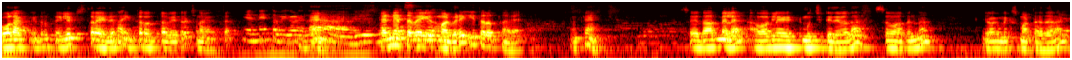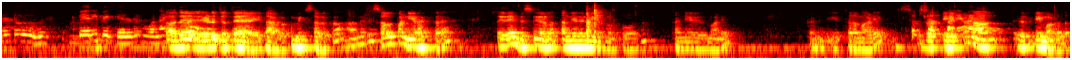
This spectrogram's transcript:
ಗೋಲಾಕ್ ಇದ್ರ ಇಲಿಪ್ಸ್ ತರ ಇದೆಯಲ್ಲ ಈ ತರದ ತವೆ ಇದ್ರೆ ಚೆನ್ನಾಗಿರುತ್ತೆ. ಎಣ್ಣೆ ತವೆಗಳೆಲ್ಲ ಎಣ್ಣೆ ತವೆ ಯೂಸ್ ಮಾಡಬೇಡಿ ಈ ಥರದ ತವೆ. ಓಕೆ ಸೊ ಇದಾದ್ಮೇಲೆ ಅವಾಗಲೇ ಇಟ್ಟು ಮುಚ್ಚಿಟ್ಟಿದ್ದೀವಲ್ಲ ಸೊ ಅದನ್ನ ಇವಾಗ ಮಿಕ್ಸ್ ಮಾಡ್ತಾ ಇದ್ದಾರೆ. ಸೊ ಅದೇ ಎರಡು ಜೊತೆ ಇದಾಗಬೇಕು ಮಿಕ್ಸ್ ಆಗಬೇಕು. ಆಮೇಲೆ ಸ್ವಲ್ಪ ನೀರು ಹಾಕ್ತಾರೆ. ಸೊ ಇದೇನು ಬಿಸಿನೀರಲ್ಲ ತಣ್ಣೀರಲ್ಲಿ ಯೂಸ್ ಮಾಡ್ಕೋಬೋದು. ತಣ್ಣೀರು ಯೂಸ್ ಮಾಡಿ. ಈ ಥರ ಮಾಡಿ ರೊಟ್ಟಿ ರೆಡಿ ಮಾಡೋದು.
